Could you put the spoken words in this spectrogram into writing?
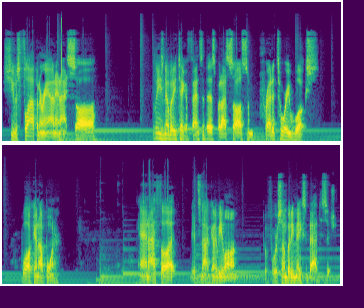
She was flopping around and I saw, please nobody take offense of this, but I saw some predatory wooks walking up on her. And I thought, it's not going to be long before somebody makes a bad decision.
